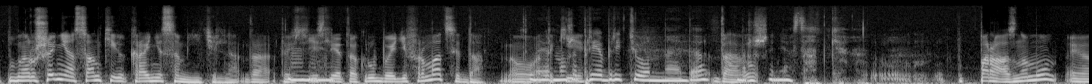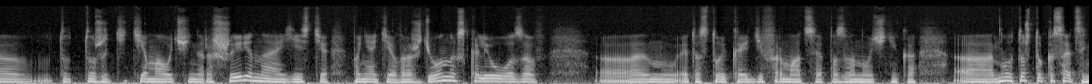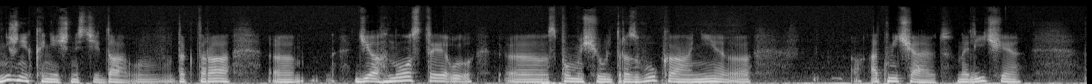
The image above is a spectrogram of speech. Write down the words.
нарушение осанки крайне сомнительно, да. То есть, угу. если это грубая деформация, да. Но Наверное, такие... уже приобретенное, да, да ну, нарушение ну, осанки. По-разному. Э, тут тоже тема очень расширенная. Есть понятие врожденных сколиозов, Э, ну, это стойкая деформация позвоночника. Э, ну, то, что касается нижних конечностей, да, доктора, э, диагносты с помощью ультразвука, они отмечают наличие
